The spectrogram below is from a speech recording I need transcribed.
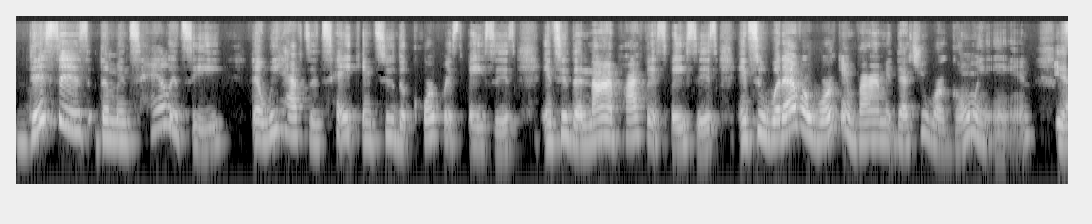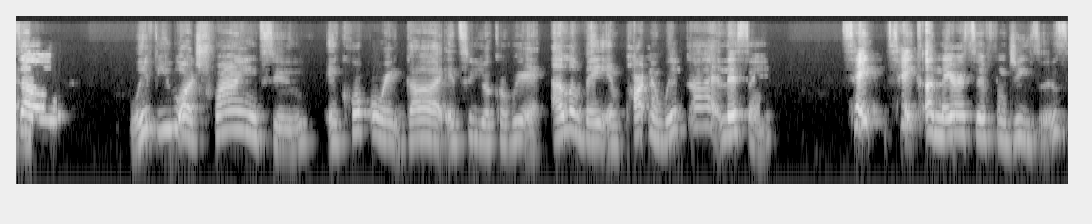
this is the mentality that we have to take into the corporate spaces, into the nonprofit spaces, into whatever work environment that you are going in. Yeah. So if you are trying to incorporate God into your career and elevate and partner with God, listen, take take a narrative from Jesus.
